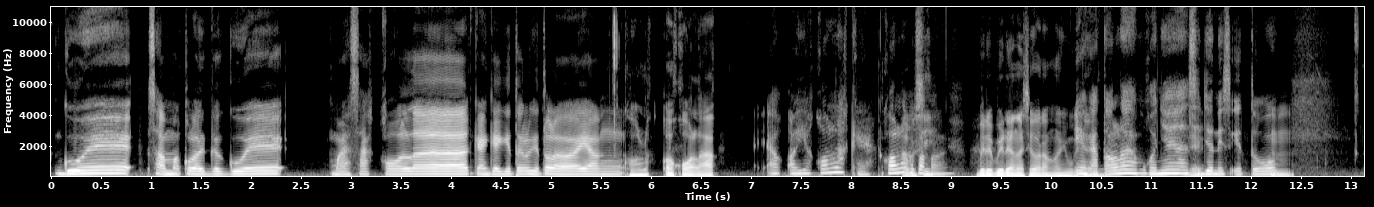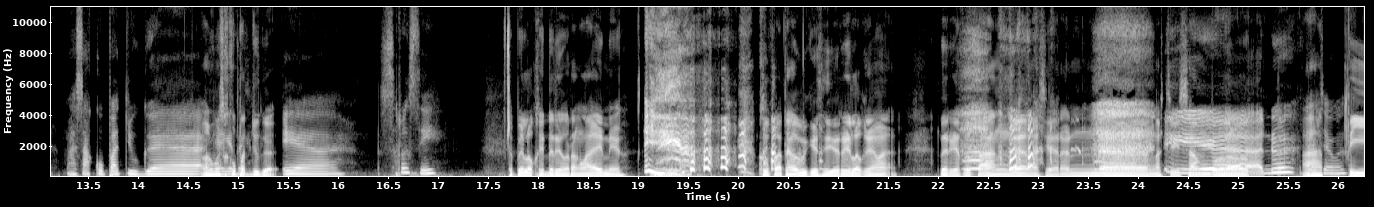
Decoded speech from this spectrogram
gue sama keluarga gue masak kolak yang kayak gitu gitu loh yang kolak oh kolak oh ya kolak ya kolak Apa apa, sih? beda-beda gak sih orang ya nyebutnya nggak tau lah pokoknya Iya. sejenis itu Hmm. masak kupat juga oh kayak mas gitu. kupat juga Iya, seru sih. tapi loknya dari orang lain ya kupatnya bikin sendiri loknya mah dari tetangga ngasih rendang ngasih Iya, sambal aduh, ati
